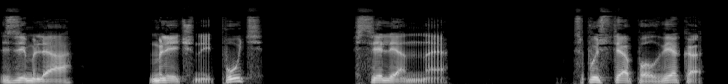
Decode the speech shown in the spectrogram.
Земля, Млечный Путь, Вселенная. Спустя полвека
